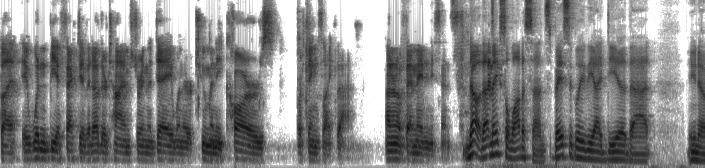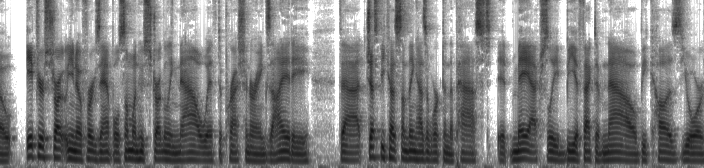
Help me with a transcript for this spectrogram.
but it wouldn't be effective at other times during the day when there are too many cars or things like that. I don't know if that made any sense. No, that makes a lot of sense. Basically, the idea that you know, if you're struggling, you know, for example, someone who's struggling now with depression or anxiety, that just because something hasn't worked in the past, it may actually be effective now because your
